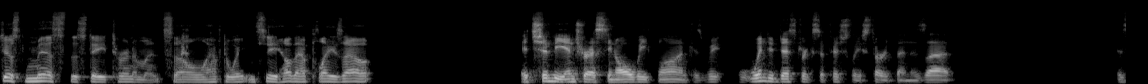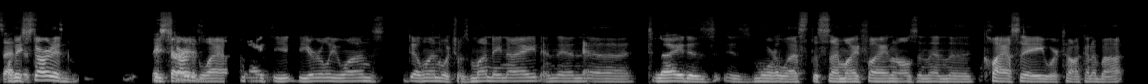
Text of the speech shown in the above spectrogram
just miss the state tournament. So we'll have to wait and see how that plays out. it should be interesting all week long because we when do districts officially start then? Is that is that Well, they started they they started started- last night, the the early ones, Dillon, which was Monday night, and then uh tonight is is more or less the semifinals, and then the Class A, we're talking about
